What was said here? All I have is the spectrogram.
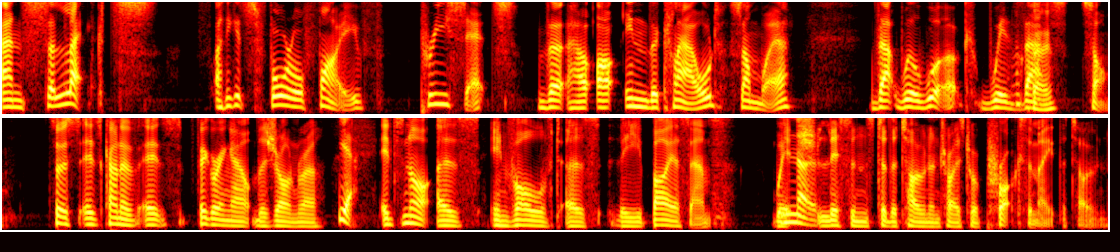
and selects I think it's four or five presets that are in the cloud somewhere that will work with Okay. that song. So it's it's kind of it's figuring out the genre. Yeah. It's not as involved as the bias amp, which No. listens to the tone and tries to approximate the tone.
